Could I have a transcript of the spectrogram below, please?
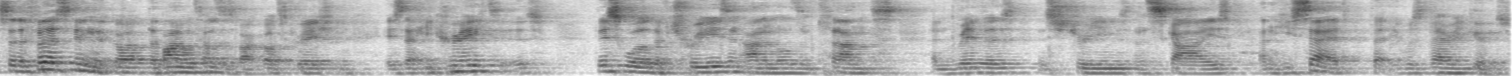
so the first thing that God, the Bible tells us about God's creation is that he created this world of trees and animals and plants and rivers and streams and skies, and he said that it was very good.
